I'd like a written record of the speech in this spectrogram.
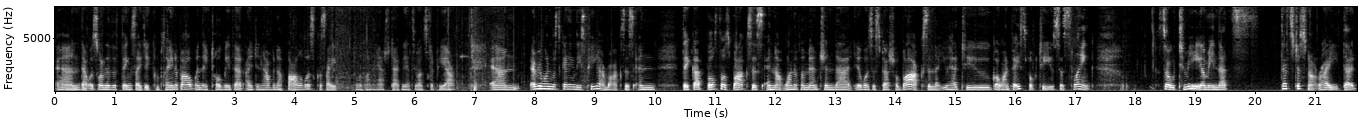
And that was one of the things I did complain about when they told me that I didn't have enough followers because I live on a hashtag Nancy wants to PR. And everyone was getting these PR boxes and they got both those boxes and not one of them mentioned that it was a special box and that you had to go on Facebook to use this link. So to me, I mean, that's that's just not right that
